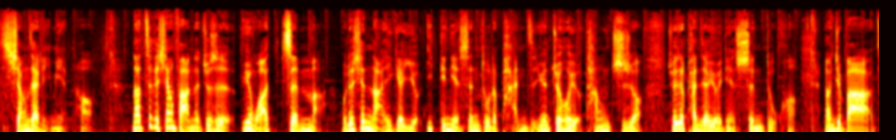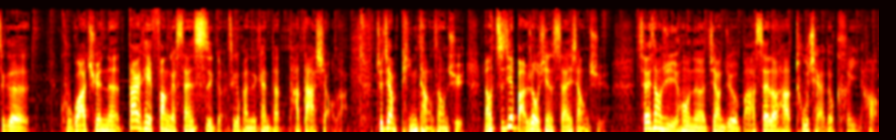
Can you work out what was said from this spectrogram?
镶在里面，哈，那这个镶法呢，就是因为我要蒸嘛，我就先拿一个有一点点深度的盘子，因为最后有汤汁哦，所以这个盘子要有一点深度哈，然后就把这个苦瓜圈呢，大概可以放个三四个，这个盘子看它它大小了，就这样平躺上去，然后直接把肉馅塞上去，塞上去以后呢，这样就把它塞到它凸起来都可以哈，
